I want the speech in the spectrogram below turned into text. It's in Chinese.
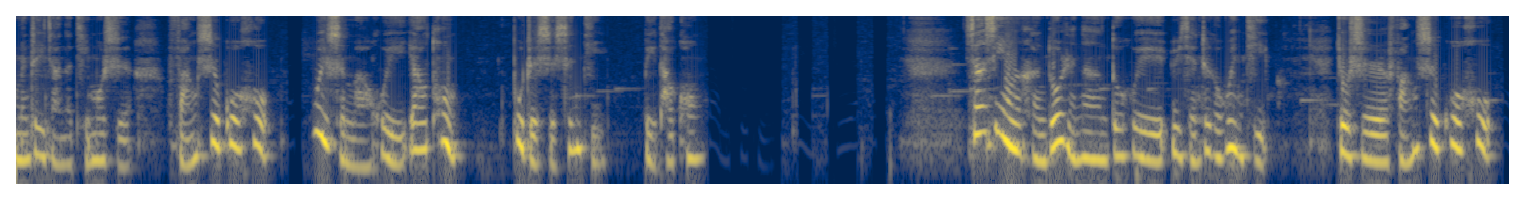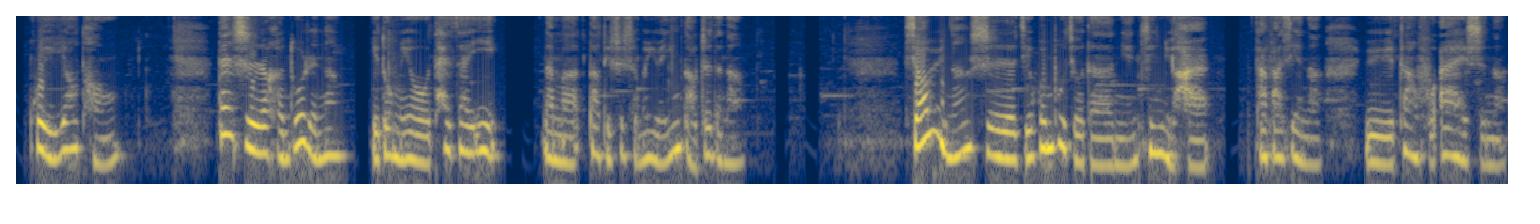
我们这一讲的题目是：房事过后为什么会腰痛？不只是身体被掏空。相信很多人呢都会遇见这个问题，就是房事过后会腰疼。但是很多人呢也都没有太在意。那么到底是什么原因导致的呢？小雨呢是结婚不久的年轻女孩。她发现呢，与丈夫爱爱时呢，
